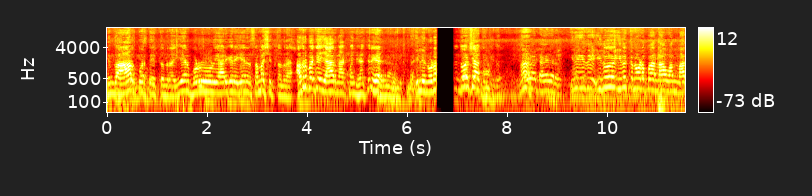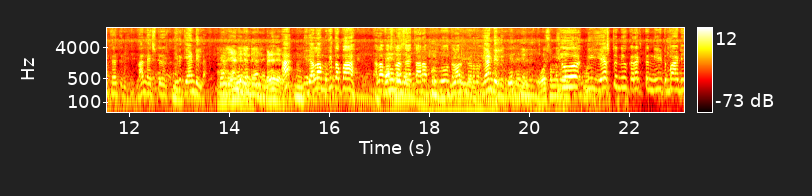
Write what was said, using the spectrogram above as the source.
ನಿಮ್ದು ಆಹಾರದ ಕೊರತೆ ಇತ್ತಂದ್ರ ಏನ್ ಬಡವರು ಯಾರಿಗಾರ ಏನ್ ಸಮಸ್ಯೆ ಇತ್ತಂದ್ರ ಅದ್ರ ಬಗ್ಗೆ ಯಾರು ನಾಲ್ಕು ಮಂದಿ ಹೇಳ್ತೀರಿ? ಹೇಳಿ ಇಲ್ಲಿ ನೋಡ ದೋಷ ಇದು. ಇದು ಇದು ಇದು ಇದಕ್ಕೆ ನೋಡಪ್ಪ ನಾವು ಒಂದ್ ಮಾತು ಹೇಳ್ತೀನಿ. ನನ್ನ ಎಕ್ಸ್ಪೀರಿಯನ್ಸ್ ಇದಕ್ಕೆ ಎಂಡ್ ಇಲ್ಲ. ಇದೆಲ್ಲ ಮುಗಿತಪ್ಪ. ಎಲ್ಲ ಫಸ್ಟ್ ಕ್ಲಾಸ್ ಆಯ್ತು ತಾರಾಪುರದು ಧಾರವಾಡದು ಎಂಡ್ ಇಲ್ಲಿ? ಇದು ನೀವು ಎಷ್ಟು ನೀವು ಕರೆಕ್ಟ್ ನೀಟ್ ಮಾಡಿ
